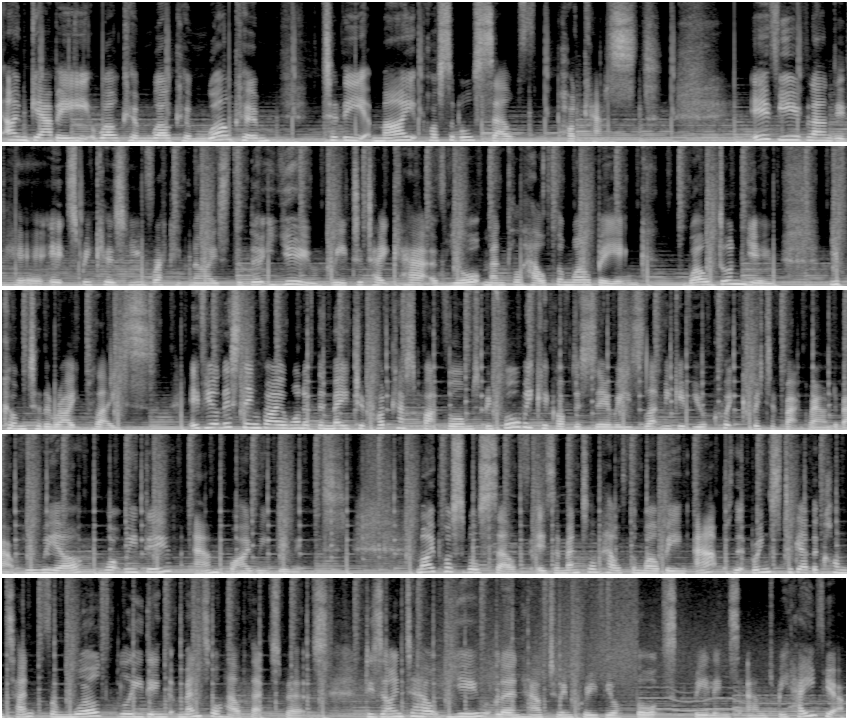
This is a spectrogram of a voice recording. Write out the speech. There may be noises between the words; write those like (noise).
I'm Gabby. Welcome, welcome, welcome to the My Possible Self podcast. If you've landed here, it's because you've recognized that you need to take care of your mental health and well-being. Well done, you. You've come to the right place. If you're listening via one of the major podcast platforms, before we kick off the series, let me give you a quick bit of background about who we are, what we do, and why we do it. My Possible Self is a mental health and wellbeing app that brings together content from world leading mental health experts designed to help you learn how to improve your thoughts, feelings, and behaviour.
